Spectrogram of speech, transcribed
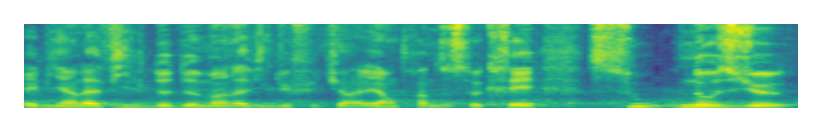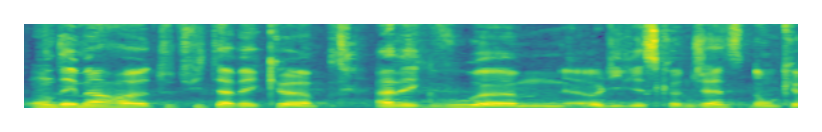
eh bien, la ville de demain, la ville du futur, elle est en train de se créer sous nos yeux. On démarre euh, tout de suite avec, avec vous, Olivier Scongens, donc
